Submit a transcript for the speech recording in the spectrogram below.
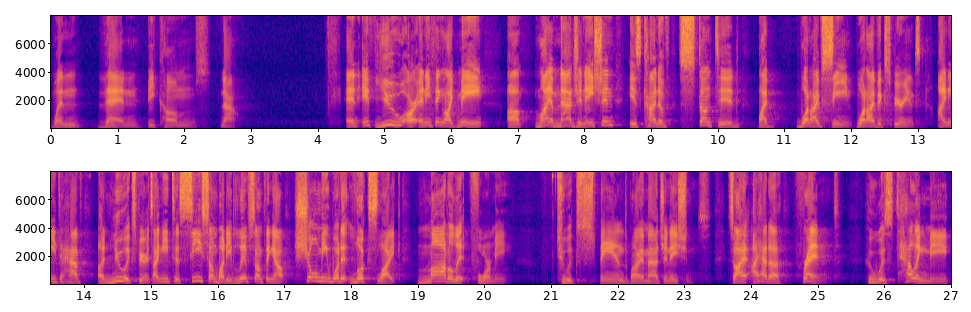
when then becomes now. And if you are anything like me, uh, my imagination is kind of stunted by what I've seen, what I've experienced. I need to have a new experience. I need to see somebody live something out, show me what it looks like, model it for me to expand my imaginations. So I, I had a friend who was telling me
